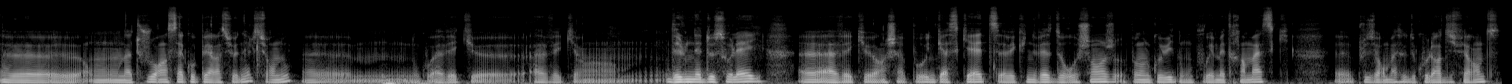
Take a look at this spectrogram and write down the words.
On a toujours un sac opérationnel sur nous, donc avec, avec des lunettes de soleil, avec un chapeau, une casquette, avec une veste de rechange. Pendant le Covid, on pouvait mettre un masque, plusieurs masques de couleurs différentes.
